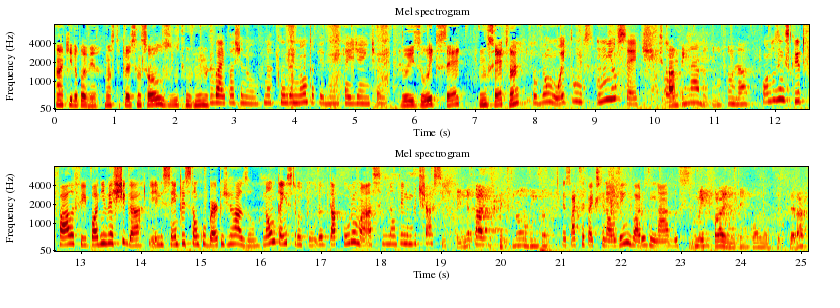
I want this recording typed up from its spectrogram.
Ah, aqui dá pra ver. Nossa, tá parecendo só os últimos números. Vai, passa de novo. Na câmera não tá pegando. Aí, gente, ó. 2, 8, 7. 1, 7, não é? Eu vi um 8, um, um e um 7. Esse carro não tem nada. Quando os inscritos falam, filho, pode investigar. E eles sempre estão cobertos de razão. Não tem estrutura, tá puro massa e não tem número de chassi. Tem metade, finalzinho só. Você sabe que você faz esse finalzinho? Vários nadas. E como é que faz? Não tem como recuperar?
